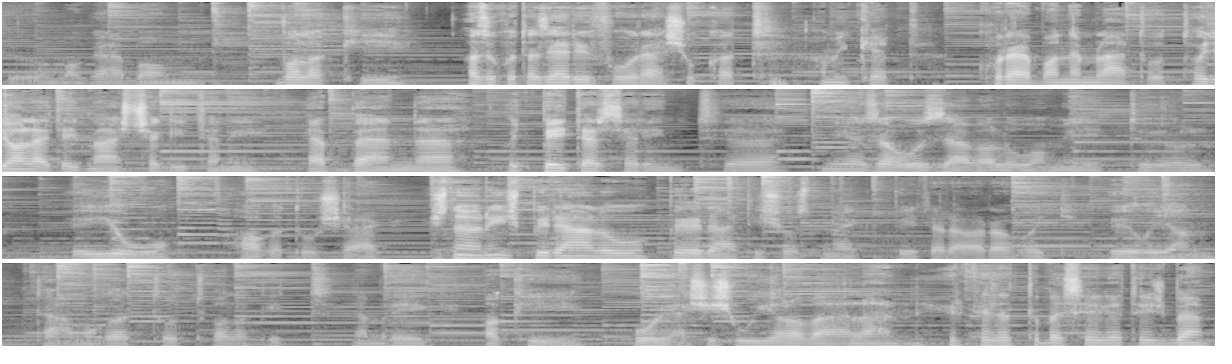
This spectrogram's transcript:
föl magában valaki azokat az erőforrásokat, amiket korábban nem látott, hogyan lehet egymást segíteni ebben, hogy Péter szerint eh, mi ez a hozzávaló, amitől jó hallgatóság. És nagyon inspiráló példát is oszt meg Péter arra, hogy ő hogyan támogatott valakit nemrég, aki óriási súlyjal a vállán érkezett a beszélgetésbe,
